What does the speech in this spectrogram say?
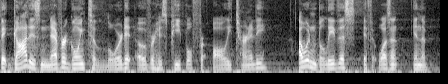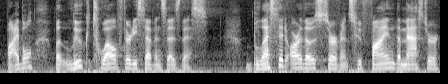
that God is never going to lord it over his people for all eternity. I wouldn't believe this if it wasn't in the Bible, but Luke 12 37 says this Blessed are those servants who find the master,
